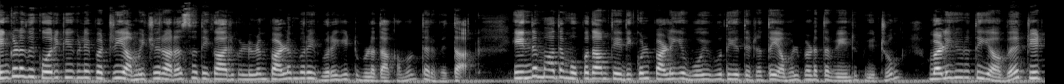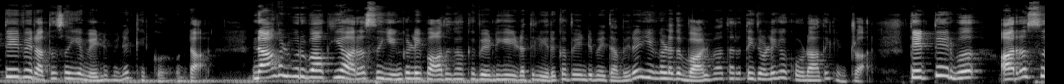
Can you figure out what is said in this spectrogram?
எங்களது கோரிக்கைகளை பற்றி அமைச்சர் அரசு அதிகாரிகளிடம் பலமுறை முறையிட்டுள்ளதாகவும் தெரிவித்தார். இந்த மாதம் முப்பதாம் தேதிக்குள் பழைய ஓய்வூதிய திட்டத்தை அமல்படுத்த வேண்டும் என்றும் வலியுறுத்திய அவர் டெட் தேர்வை ரத்து செய்ய வேண்டும் என கேட்டுக்கொண்டார். நாங்கள் உருவாக்கிய அரசு எங்களை பாதுகாக்க வேண்டிய இடத்தில் இருக்க வேண்டுமே தவிர எங்களது வாழ்வாதாரத்தை தொலைக்கக்கூடாது என்றார். டெட் தேர்வு அரசு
